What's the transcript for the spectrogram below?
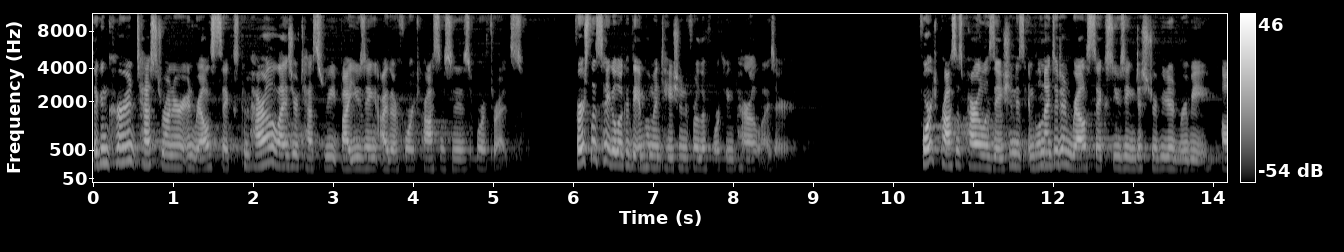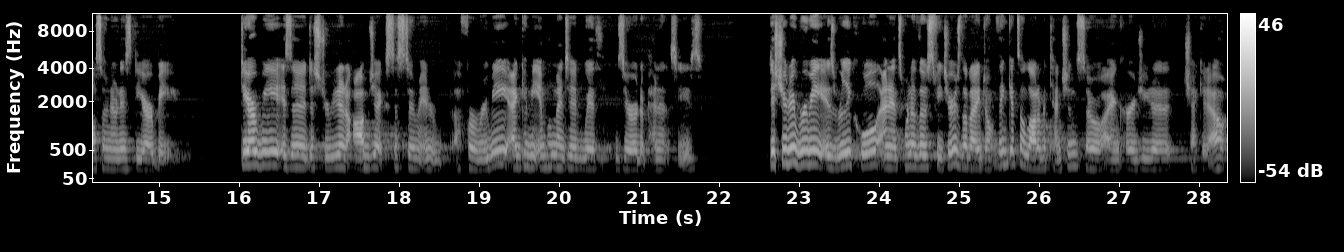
The concurrent test runner in Rails 6 can parallelize your test suite by using either forked processes or threads. First, let's take a look at the implementation for the forking parallelizer. Forked process parallelization is implemented in Rails 6 using distributed Ruby, also known as DRB. DRB is a distributed object system in, for Ruby and can be implemented with zero dependencies. Distributed Ruby is really cool, and it's one of those features that I don't think gets a lot of attention, so I encourage you to check it out.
